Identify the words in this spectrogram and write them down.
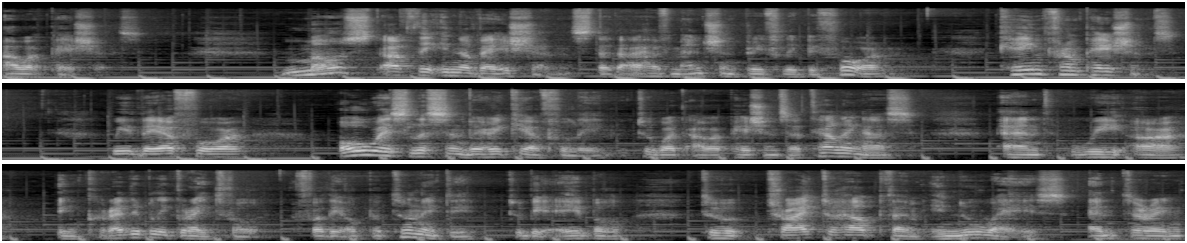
our patients. Most of the innovations that I have mentioned briefly before came from patients. We therefore always listen very carefully to what our patients are telling us, and we are incredibly grateful for the opportunity to be able to try to help them in new ways, entering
